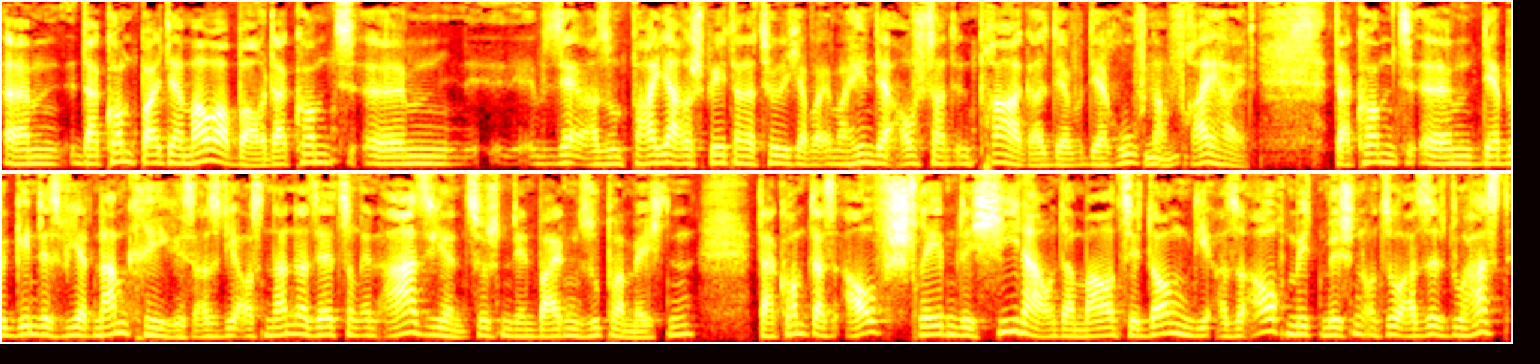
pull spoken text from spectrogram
Ähm, da kommt bald der Mauerbau, da kommt ähm, sehr, also ein paar Jahre später natürlich, aber immerhin der Aufstand in Prag, also der, der Ruf mhm. nach Freiheit. Da kommt ähm, der Beginn des Vietnamkrieges, also die Auseinandersetzung in Asien zwischen den beiden Supermächten. Da kommt das aufstrebende China unter Mao Zedong, die also auch mitmischen und so. Also du hast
